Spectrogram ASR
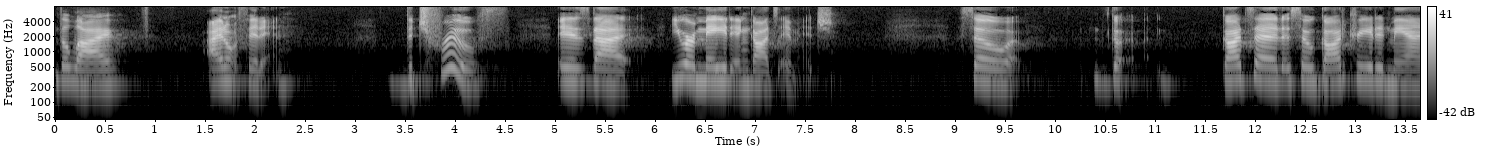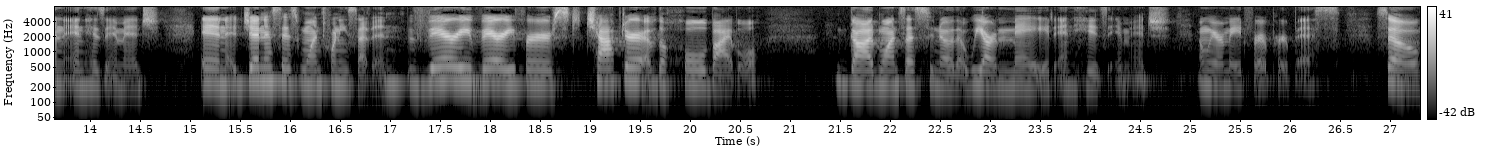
the lie, I don't fit in. The truth is that you are made in God's image. So, God said, so God created man in his image in Genesis 1:27, very very first chapter of the whole Bible. God wants us to know that we are made in his image and we are made for a purpose. So,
